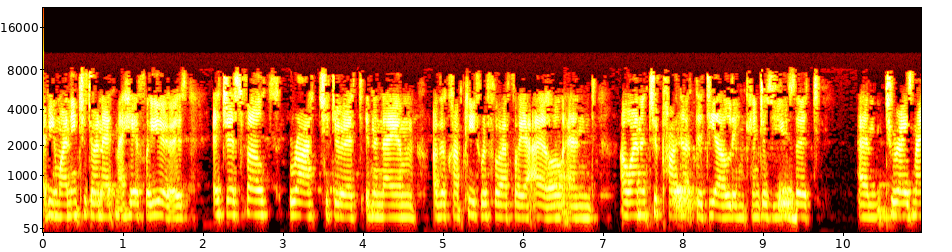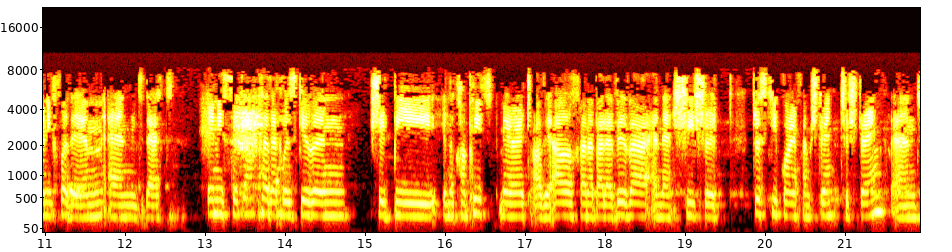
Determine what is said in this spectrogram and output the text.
I've been wanting to donate my hair for years, it just felt right to do it in the name of the complete referral for Yael. And I wanted to partner with the DL link and just use it um, to raise money for them and that any tzedakah that was given should be in the complete merit of the Al Khana Baraviva and that she should just keep going from strength to strength and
